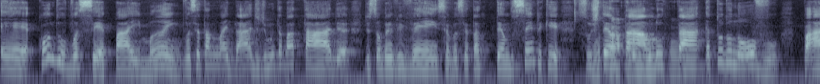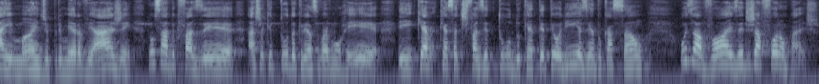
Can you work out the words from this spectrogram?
é, quando você é pai e mãe, você está numa idade de muita batalha, de sobrevivência, você está tendo sempre que sustentar, alguma lutar. É tudo novo. Pai e mãe de primeira viagem não sabe o que fazer, acha que tudo a criança vai morrer e quer, quer satisfazer tudo, quer ter teorias em educação. Os avós, eles já foram pais.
